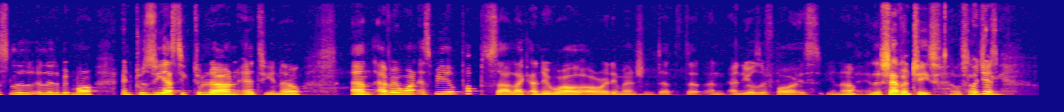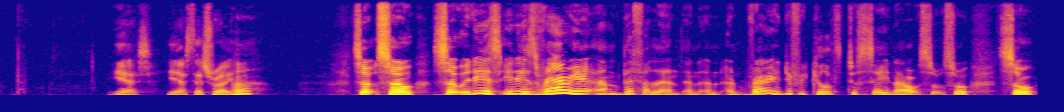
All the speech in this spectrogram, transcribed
is a little, a little bit more enthusiastic to learn it, you know. And everyone is be a pop star, like Andy Warhol already mentioned that that and, and Joseph Beuys, you know. In the seventies or something. Which is- yes, yes, that's right. Huh? So so so it is it is very ambivalent and, and, and very difficult to say now. So so so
